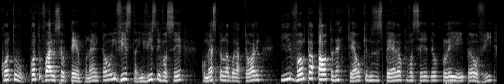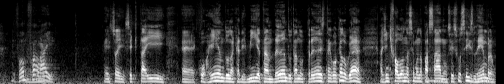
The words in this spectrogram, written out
quanto, quanto vale o seu tempo? Né? Então invista, invista em você, comece pelo laboratório e vamos para a pauta, né? Que é o que nos espera, é o que você deu play aí para ouvir. Vamos falar aí. É isso aí. Você que está aí é, correndo na academia, está andando, está no trânsito, está em qualquer lugar. A gente falou na semana passada, não sei se vocês lembram,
